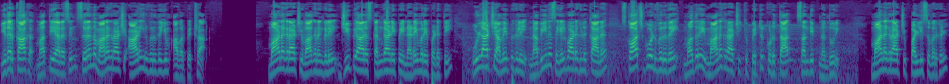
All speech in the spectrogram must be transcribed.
இதற்காக மத்திய அரசின் சிறந்த மாநகராட்சி ஆணையர் விருதையும் அவர் பெற்றார். மாநகராட்சி வாகனங்களில் ஜிபிஆர்எஸ் கண்காணிப்பை நடைமுறைப்படுத்தி உள்ளாட்சி அமைப்புகளில் நவீன செயல்பாடுகளுக்கான ஸ்காட்ச் கோல்டு விருதை மதுரை மாநகராட்சிக்கு பெற்றுக் கொடுத்தார் சந்தீப் நந்தூரி. மாநகராட்சி பள்ளி சுவர்கள்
